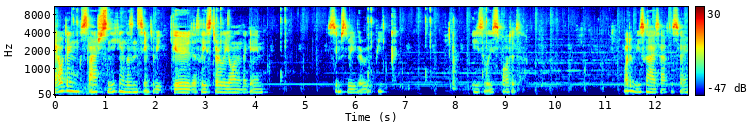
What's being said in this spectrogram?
Scouting slash sneaking doesn't seem to be good, at least early on in the game. Seems to be very weak. Easily spotted. What do these guys have to say?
